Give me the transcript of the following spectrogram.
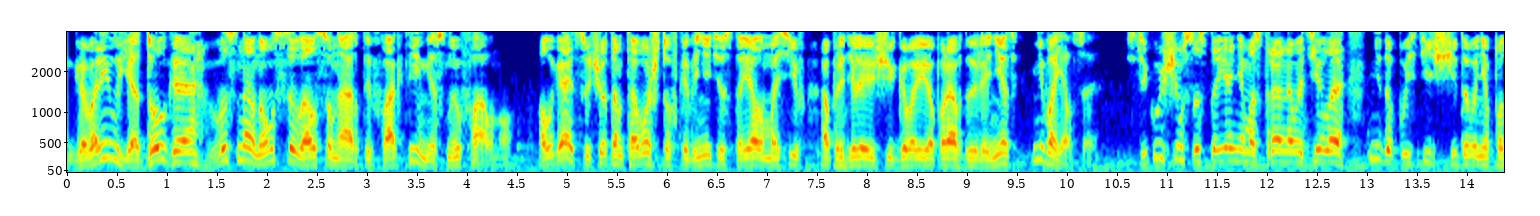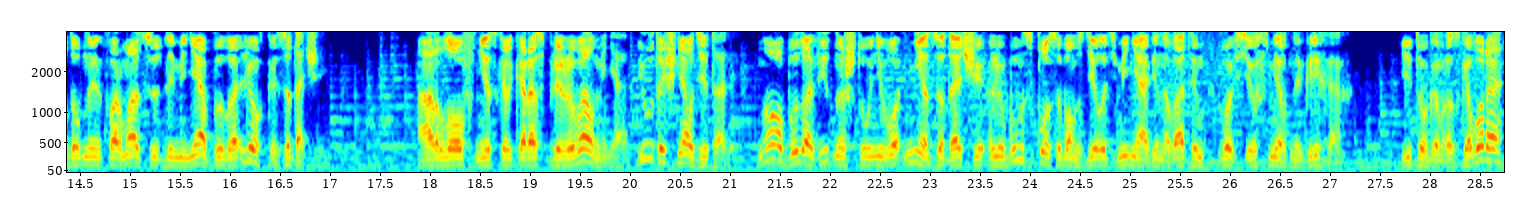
Говорил я долго, в основном ссылался на артефакты и местную фауну. Лгать с учетом того, что в кабинете стоял массив, определяющий, говорю я правду или нет, не боялся. С текущим состоянием астрального тела не допустить считывания подобной информации для меня было легкой задачей. Орлов несколько раз прерывал меня и уточнял детали, но было видно, что у него нет задачи любым способом сделать меня виноватым во всех смертных грехах. Итогом разговора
